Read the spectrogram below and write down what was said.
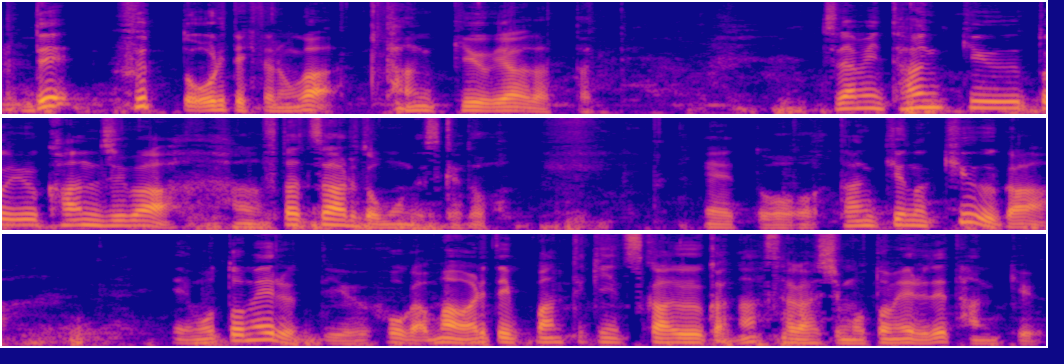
な。で、ふっと降りてきたのが探求屋だった。ちなみに探求という漢字はあの2つあると思うんですけど、えっ、ー、と、探求の求が、えー、求めるっていう方が、まあ割と一般的に使うかな。探し求めるで探求。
